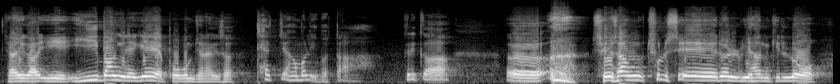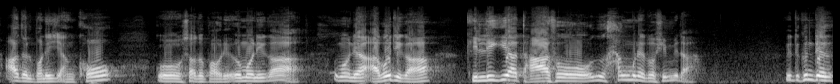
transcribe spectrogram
자기가 이 이방인에게 복음 전하기 위해서 택장함을 입었다. 그러니까 어, 세상 출세를 위한 길로 아들 보내지 않고 그 사도 바울의 어머니가 어머니 아버지가 길리기아 다소 그 학문의 도시입니다. 근데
